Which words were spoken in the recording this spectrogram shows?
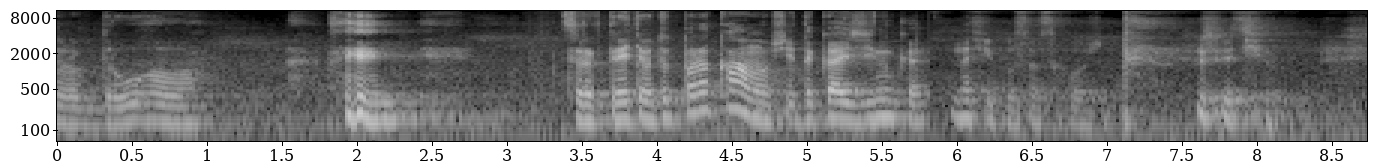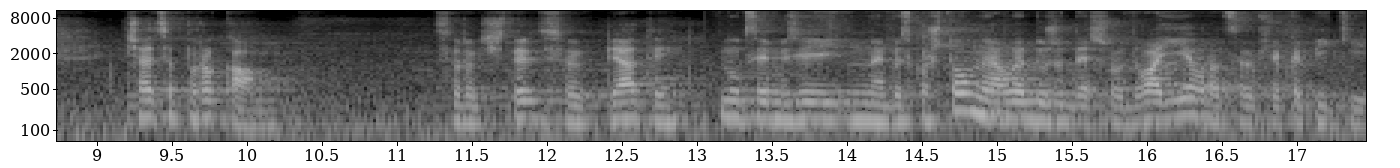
42-го. 43-го тут по рокам вообще така жінка. На фікуса схожа. Шучу. Получається по рокам. 44, 45. Ну, цей музей не безкоштовний, але дуже дешево. 2 євро це взагалі копійки.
